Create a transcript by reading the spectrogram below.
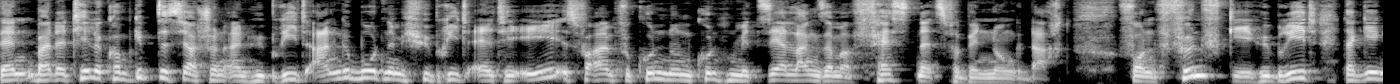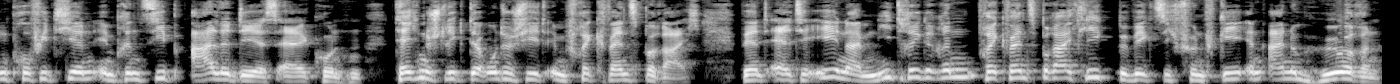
Denn bei der Telekom gibt es ja schon ein Hybrid-Angebot, nämlich Hybrid-LTE ist vor allem für Kunden und Kunden mit sehr langsamer Festnetzverbindung gedacht. Von 5G-Hybrid dagegen profitieren im Prinzip alle DSL-Kunden. Technisch liegt der Unterschied im Frequenzbereich. Während LTE in einem niedrigeren Frequenzbereich liegt, bewegt sich 5G in einem höheren.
